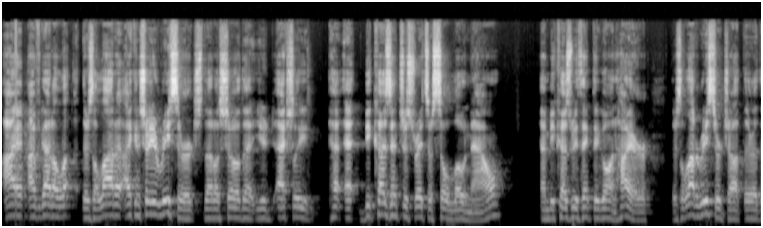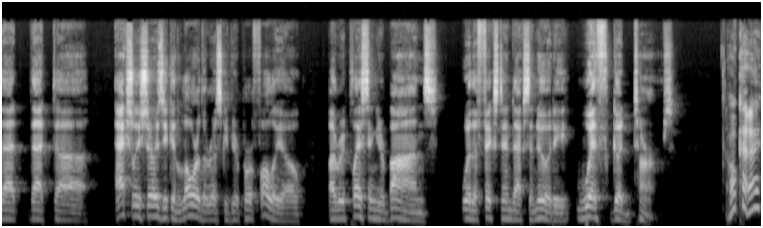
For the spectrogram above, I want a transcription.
I, have got a there's a lot of I can show you research that'll show that you actually because interest rates are so low now, and because we think they're going higher, there's a lot of research out there that that uh, actually shows you can lower the risk of your portfolio by replacing your bonds with a fixed index annuity with good terms. Okay,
